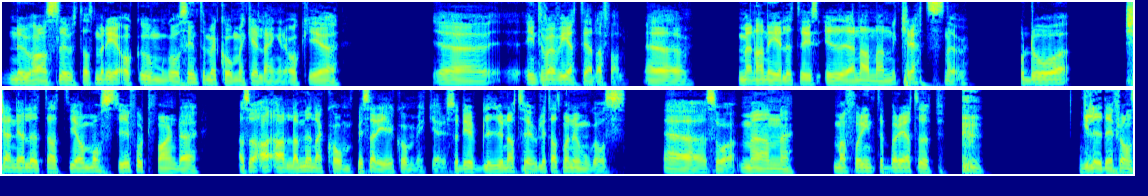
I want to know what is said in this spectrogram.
Nu har han slutat med det och umgås inte med komiker längre. och är, Inte vad jag vet i alla fall. Men han är lite i, i en annan krets nu. Och Då känner jag lite att jag måste ju fortfarande, alltså alla mina kompisar är ju komiker, så det blir ju naturligt att man umgås. Eh, så. Men man får inte börja typ glida ifrån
